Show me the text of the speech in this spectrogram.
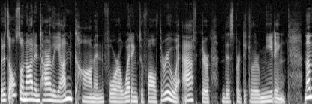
But it's also not entirely uncommon for a wedding to fall through after this particular meeting. Nonetheless,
